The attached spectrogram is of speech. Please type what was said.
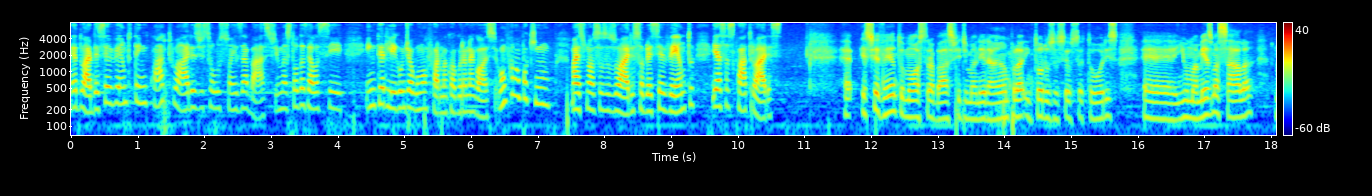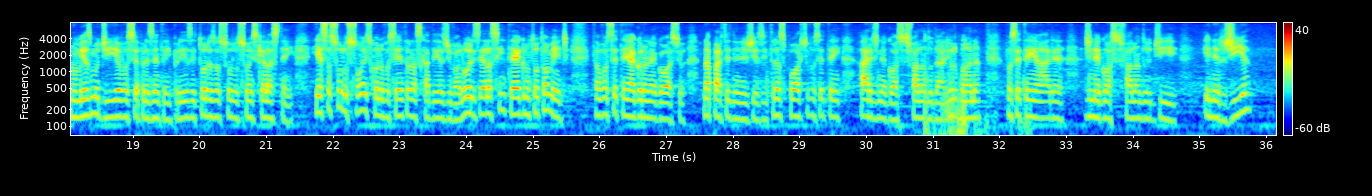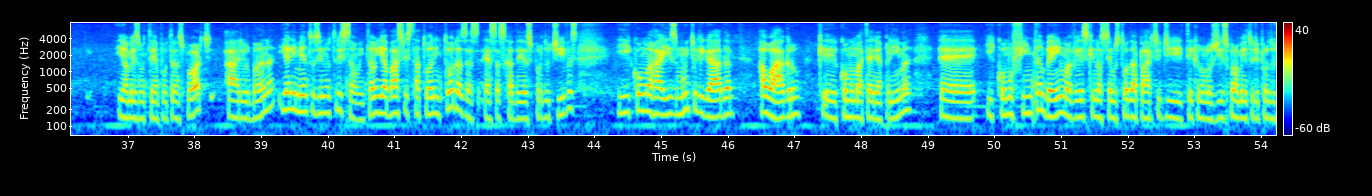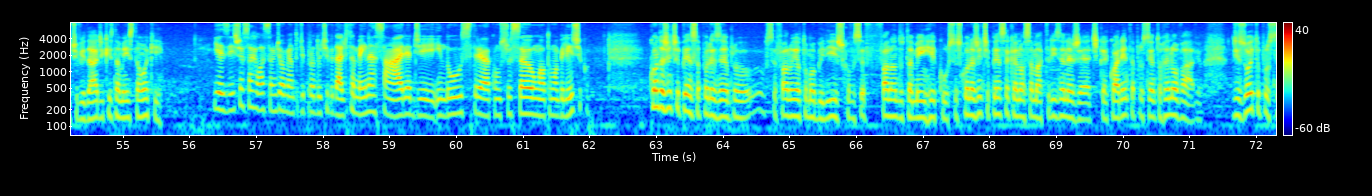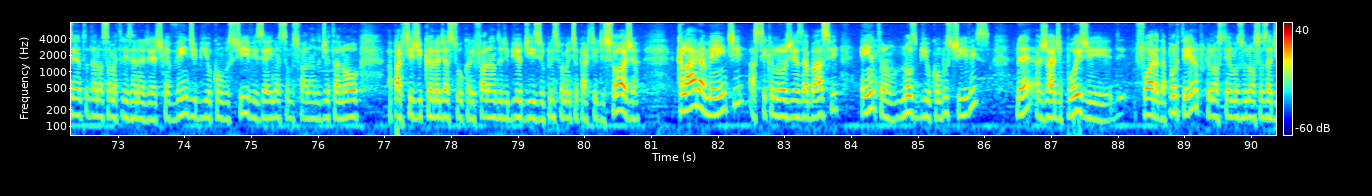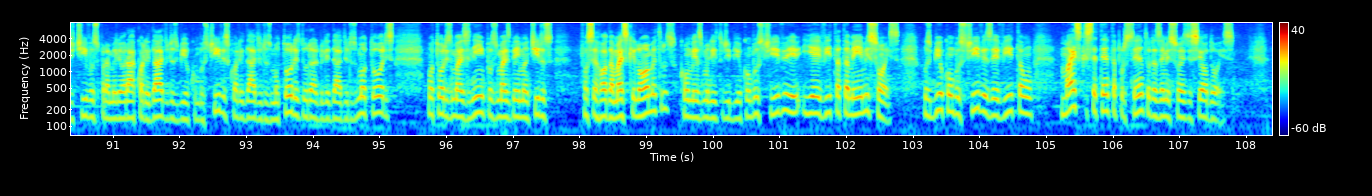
Eduardo, esse evento tem quatro áreas de soluções da BASF, mas todas elas se interligam de alguma forma com o agronegócio. Vamos falar um pouquinho mais para os nossos usuários sobre esse evento e essas quatro áreas. É, este evento mostra a BASF de maneira ampla em todos os seus setores, é, em uma mesma sala, no mesmo dia você apresenta a empresa e todas as soluções que elas têm. E essas soluções, quando você entra nas cadeias de valores, elas se integram totalmente. Então você tem agronegócio na parte de energias e transporte, você tem a área de negócios falando da área urbana, você tem a área de negócios falando de energia, e ao mesmo tempo o transporte, a área urbana e alimentos e nutrição. Então, a BASF está atuando em todas as, essas cadeias produtivas e com uma raiz muito ligada ao agro, que como matéria-prima é, e como fim também, uma vez que nós temos toda a parte de tecnologias para aumento de produtividade que também estão aqui. E existe essa relação de aumento de produtividade também nessa área de indústria, construção, automobilístico? Quando a gente pensa, por exemplo, você falou em automobilístico, você falando também em recursos, quando a gente pensa que a nossa matriz energética é 40% renovável, 18% da nossa matriz energética vem de biocombustíveis, e aí nós estamos falando de etanol a partir de cana-de-açúcar e falando de biodiesel, principalmente a partir de soja, claramente as tecnologias da BASF entram nos biocombustíveis, né, já depois de, de, fora da porteira, porque nós temos os nossos aditivos para melhorar a qualidade dos biocombustíveis, qualidade dos motores, durabilidade dos motores, motores mais limpos, mais bem mantidos, você roda mais quilômetros com o mesmo litro de biocombustível e, e evita também emissões. Os biocombustíveis evitam mais que 70% das emissões de CO2.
